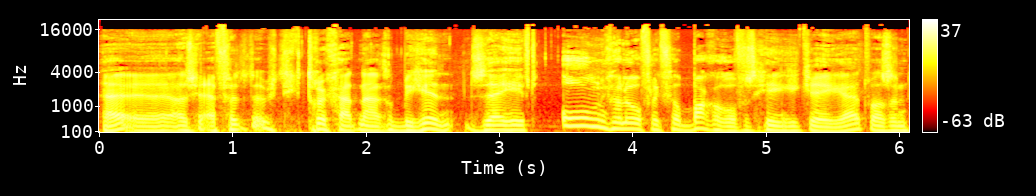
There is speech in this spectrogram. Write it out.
Eh, als je even teruggaat naar het begin. Zij heeft ongelooflijk veel bagger over zich heen gekregen. Het was een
